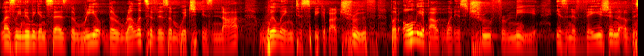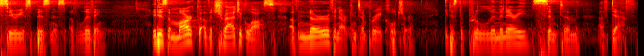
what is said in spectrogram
Lesslie Newbigin says the real the relativism which is not willing to speak about truth but only about what is true for me is an evasion of the serious business of living. It is the mark of a tragic loss of nerve in our contemporary culture. It is the preliminary symptom of death.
